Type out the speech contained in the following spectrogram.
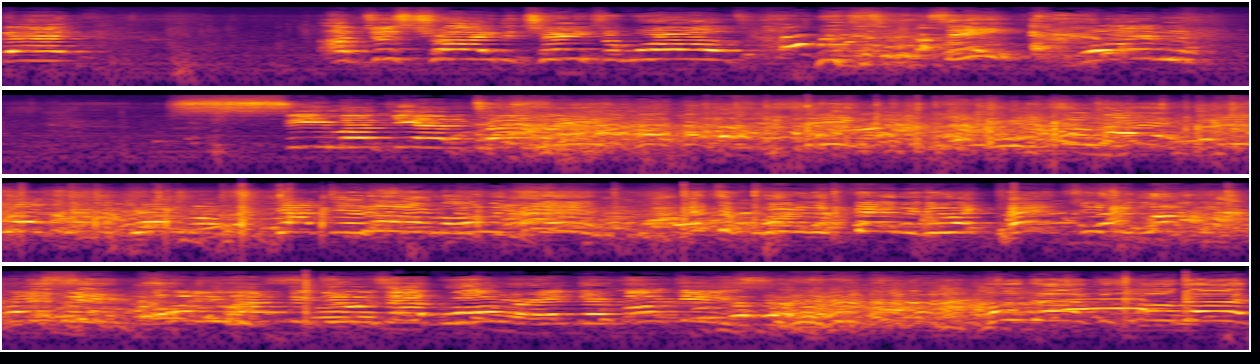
that I'm just trying to change the world See? one sea monkey at a time. That's a part of the family. They're like pets. You should love them. Listen. All you have to do is add water, and they're monkeys. Hold on. Just hold on.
